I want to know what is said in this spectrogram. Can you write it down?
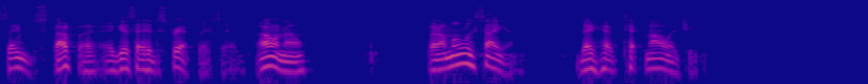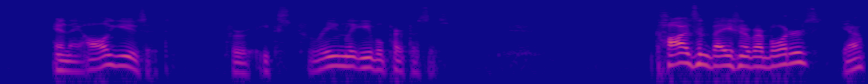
same stuff. I, I guess I had strep. They said. I don't know. But I'm only saying they have technology, and they all use it for extremely evil purposes. Cause invasion of our borders, yeah,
